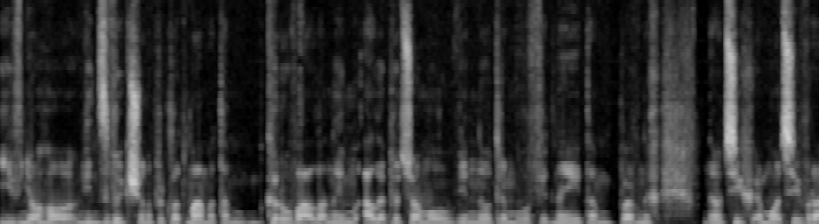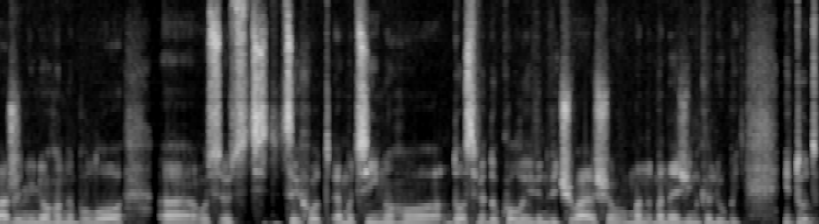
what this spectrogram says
І в нього він звик, що, наприклад, мама там керувала ним, але при цьому він не отримував від неї там певних цих емоцій, вражень. У нього не було е, ось ось цих от емоційного досвіду, коли він відчуває, що мен- мене жінка любить. І тут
